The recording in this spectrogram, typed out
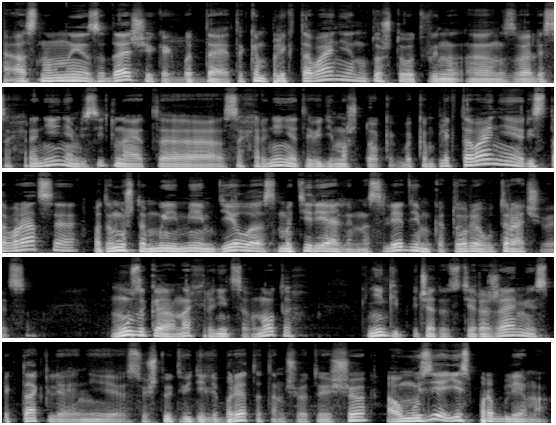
основные задачи, как бы, да, это комплектование, ну, то, что вот вы э, назвали сохранением, действительно, это сохранение, это, видимо, что, как бы комплектование, реставрация, потому что мы имеем дело с материальным наследием, которое утрачивается. Музыка, она хранится в нотах, книги печатают с тиражами, спектакли, они существуют в виде либретто, там чего-то еще. А у музея есть проблема.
